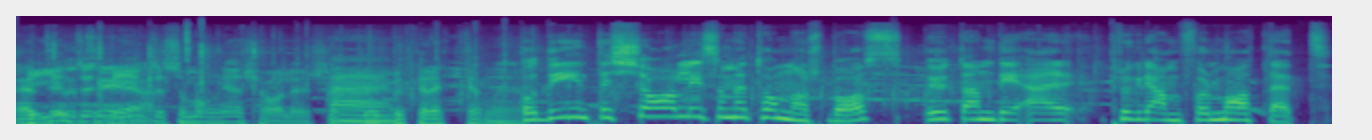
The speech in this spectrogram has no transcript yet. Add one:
Vi är, inte, TV3. vi är inte så många Charlie, så att Nej. det brukar räcka med. och det är inte Charlie som är tonårsboss, utan det är programformatet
